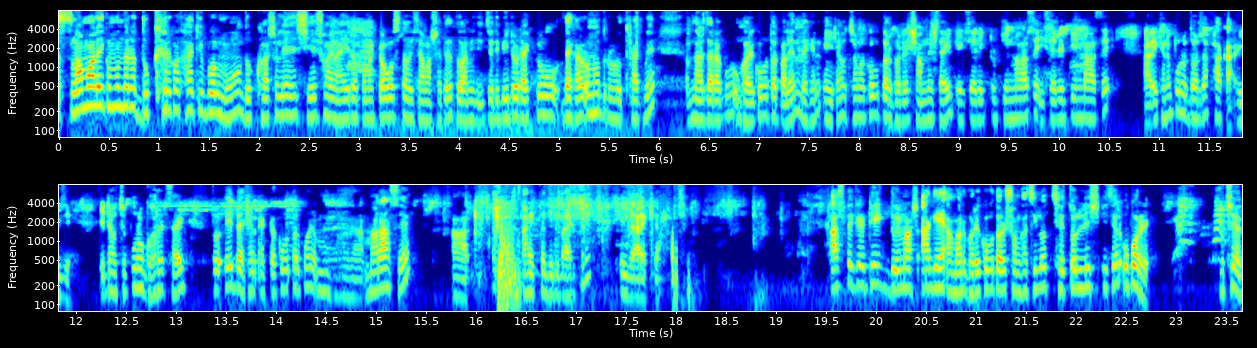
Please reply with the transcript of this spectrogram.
আসসালামু আলাইকুম বন্ধুরা, দুঃখের কথা কি বলব? দুঃখ আসলে শেষ হয় না, এরকম একটা অবস্থা হয়েছে আমার সাথে। তো আমি যদি ভিডিওটা একটু দেখার অনুরোধ থাকবে, আপনারা যারা ঘরে কবুতর পালেন, দেখেন এটা হচ্ছে আমার কবুতর ঘরের সামনের সাইড এই সাইডে একটু টিন মার আছে, এই সাইডে টিন মার আছে, আর এখানে পুরো দরজা ফাঁকা, এই যে, এটা হচ্ছে পুরো ঘরের সাইড তো এই দেখেন, একটা কবুতর পরে মারা আছে, আর আরেকটা যদি বাইর করি, এই যে আরেকটা। আজ থেকে ঠিক দুই মাস আগে আমার ঘরে কবুতরের সংখ্যা ছিল ছেচল্লিশ পিসের উপরে, বুঝছেন?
